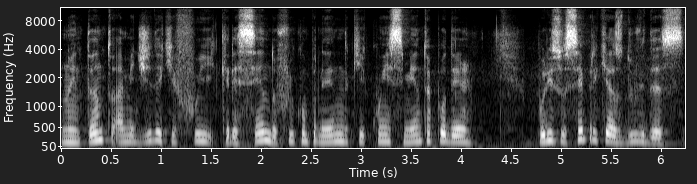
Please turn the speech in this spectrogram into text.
No entanto, à medida que fui crescendo, fui compreendendo que conhecimento é poder. Por isso, sempre que as dúvidas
